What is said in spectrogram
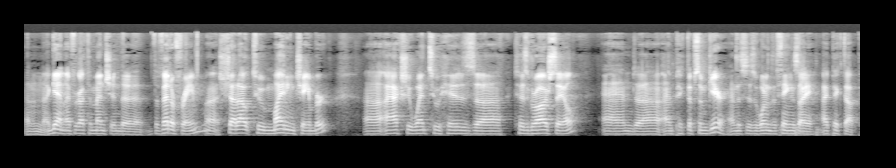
And again, I forgot to mention the, the Veddha frame. Uh, shout out to Mining Chamber. Uh, I actually went to his uh, to his garage sale and uh, and picked up some gear. And this is one of the things I, I picked up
